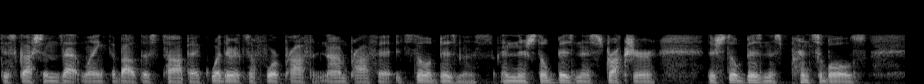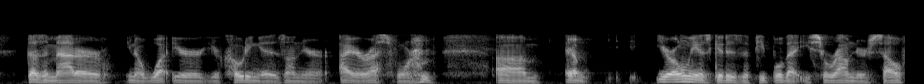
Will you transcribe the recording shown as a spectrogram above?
discussions at length about this topic, whether it's a for-profit, nonprofit, it's still a business, and there's still business structure, there's still business principles. Doesn't matter, you know, what your your coding is on your IRS form, um, and you're only as good as the people that you surround yourself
